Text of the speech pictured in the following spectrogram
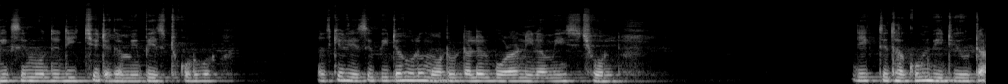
মিক্সির মধ্যে দিচ্ছি, এটাকে আমি পেস্ট করব। আজকে রেসিপিটা হলো মটর ডালের বড়া নিরামিষ ঝোল। দেখতে থাকুন ভিডিওটা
